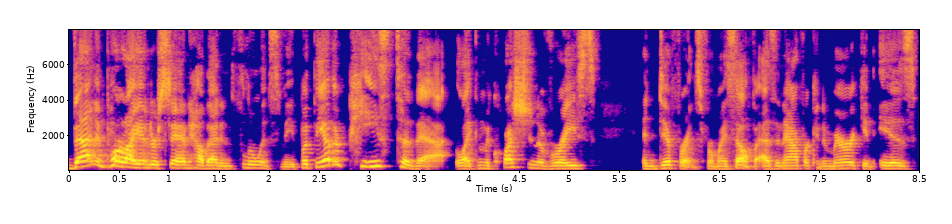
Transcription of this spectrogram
that in part, I understand how that influenced me. But the other piece to that, like in the question of race and difference for myself as an African American is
